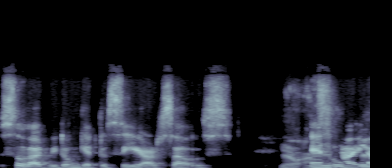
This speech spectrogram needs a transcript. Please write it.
so that we don't get to see ourselves you know, I'm and so I, busy,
